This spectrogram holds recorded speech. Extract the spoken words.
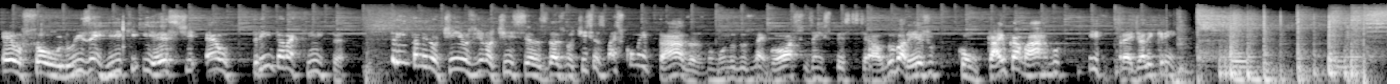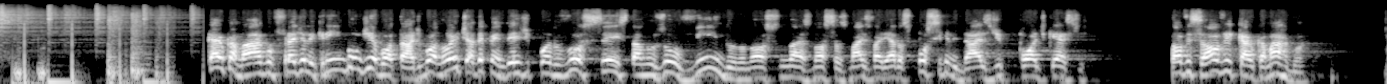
Eu sou o Luiz Henrique e este é o 30 na Quinta. 30 minutinhos de notícias das notícias mais comentadas no mundo dos negócios, em especial do varejo, com Caio Camargo e Fred Alecrim. Caio Camargo, Fred Alecrim, bom dia, boa tarde, boa noite, a depender de quando você está nos ouvindo no nosso, nas nossas mais variadas possibilidades de podcast. Salve, salve, Caio Camargo.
